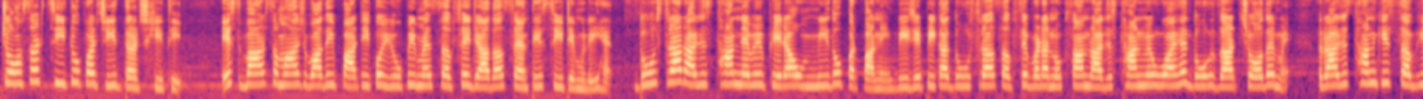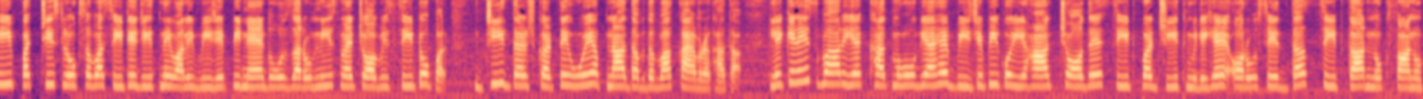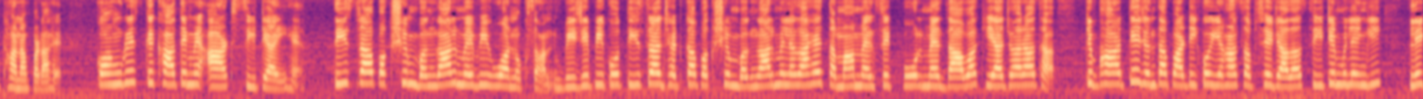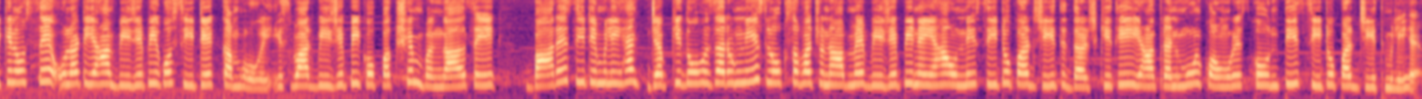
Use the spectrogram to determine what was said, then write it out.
चौसठ सीटों पर जीत दर्ज की थी। इस बार समाजवादी पार्टी को यूपी में सबसे ज़्यादा सैंतीस सीटें मिली हैं। दूसरा राजस्थान ने भी फेरा उम्मीदों पर पानी। बीजेपी का दूसरा सबसे बड़ा नुकसान राजस्थान में हुआ है। 2014 में राजस्थान की सभी 25 लोकसभा सीटें जीतने वाली बीजेपी ने 2019 में 24 सीटों पर जीत दर्ज करते हुए अपना दबदबा कायम रखा था। लेकिन इस बार यह खत्म हो गया है। बीजेपी को यहाँ 14 सीट पर जीत मिली है और उसे 10 सीट का नुकसान उठाना पड़ा है। कांग्रेस के खाते में आठ सीटें आई हैं। तीसरा पश्चिम बंगाल में भी हुआ नुकसान। बीजेपी को तीसरा झटका पश्चिम बंगाल में लगा है। तमाम एग्जिट पोल में दावा किया जा रहा था कि भारतीय जनता पार्टी को यहाँ सबसे ज़्यादा सीटें मिलेंगी, लेकिन उससे उलट यहाँ बीजेपी को सीटें कम हो गई। इस बार बीजेपी को पश्चिम बंगाल से 12 सीटें मिली हैं, जबकि 2019 लोकसभा चुनाव में बीजेपी ने यहाँ 19 सीटों पर जीत दर्ज की थी। यहाँ तृणमूल कांग्रेस को 29 सीटों पर जीत मिली है।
